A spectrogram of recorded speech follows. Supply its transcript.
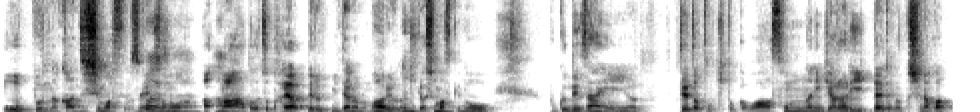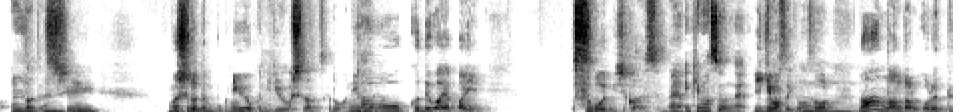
オープンな感じしますよね。そのあ、まあ、アートがちょっと流行ってるみたいなのもあるような気がしますけど、僕デザインやってた時とかは、そんなにギャラリー行ったりとかやっぱしなかったですし、むしろでも僕ニューヨークに利用してたんですけど、ニューヨークではやっぱりすごい身近ですよね。行きますよね。行きます行きます。だから、何なんだろうこれって、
